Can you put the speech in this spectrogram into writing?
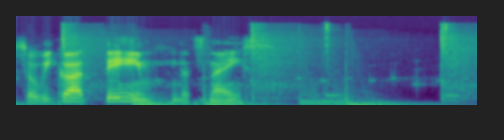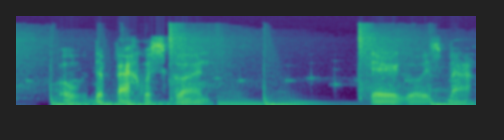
So we got Dame. That's nice. Oh, the pack was gone. There it goes back.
